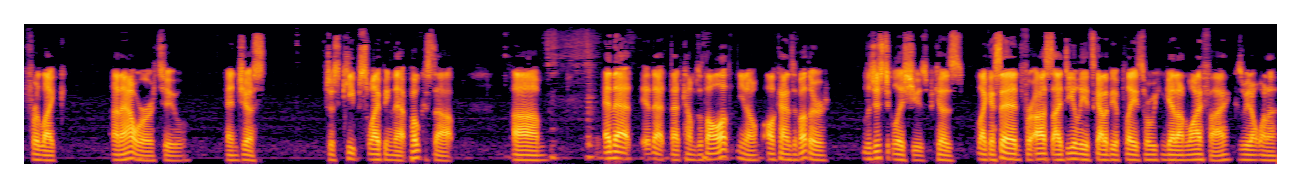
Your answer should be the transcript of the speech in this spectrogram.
for like an hour or two and just, just keep swiping that Pokestop. Um, and that, that, that comes with all, you know, all kinds of other logistical issues because like I said, for us, ideally, it's got to be a place where we can get on Wi-Fi because we don't want to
